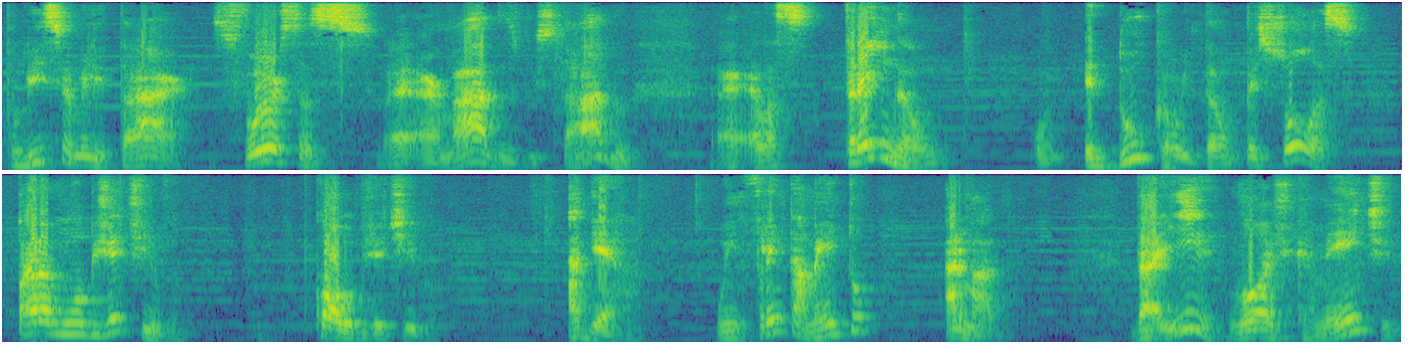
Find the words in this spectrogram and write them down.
polícia militar, as forças é, armadas do Estado, é, elas treinam, educam então pessoas para um objetivo. Qual o objetivo? A guerra, o enfrentamento armado. Daí, logicamente,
